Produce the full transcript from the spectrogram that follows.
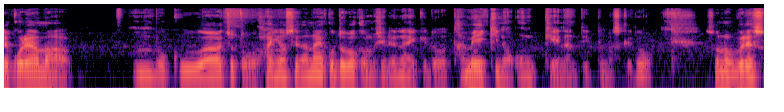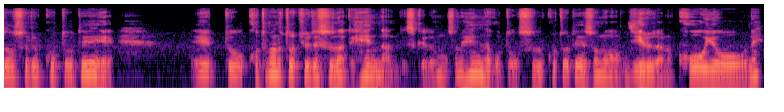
で、これはまあ、僕はちょっと汎用性がない言葉かもしれないけど、ため息の恩恵なんて言ってますけど、そのブレスをすることで、えっ、と、言葉の途中で吸うなんて変なんですけども、その変なことを吸うことで、そのジルダの紅葉をね、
